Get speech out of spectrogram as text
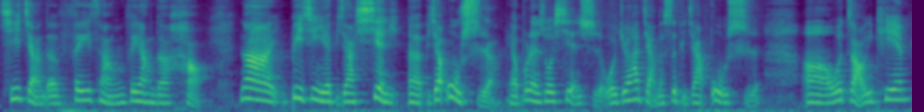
其实讲的非常非常的好。那毕竟也比较现，呃，比较务实啊，也不能说现实。我觉得他讲的是比较务实。呃，我早一天。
